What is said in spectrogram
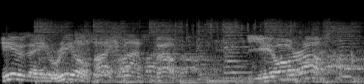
Here's a real high-class bout. You're up!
